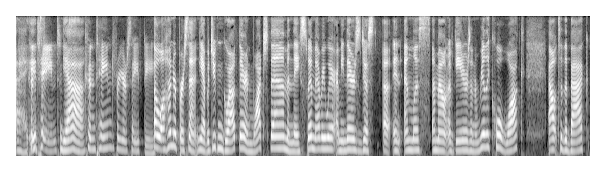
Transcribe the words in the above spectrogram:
uh, it's- contained. yeah. Contained for your safety. Oh, 100%. Yeah, but you can go out there and watch them and they swim everywhere. I mean, there's just uh, an endless amount of gators and a really cool walk out to the back to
